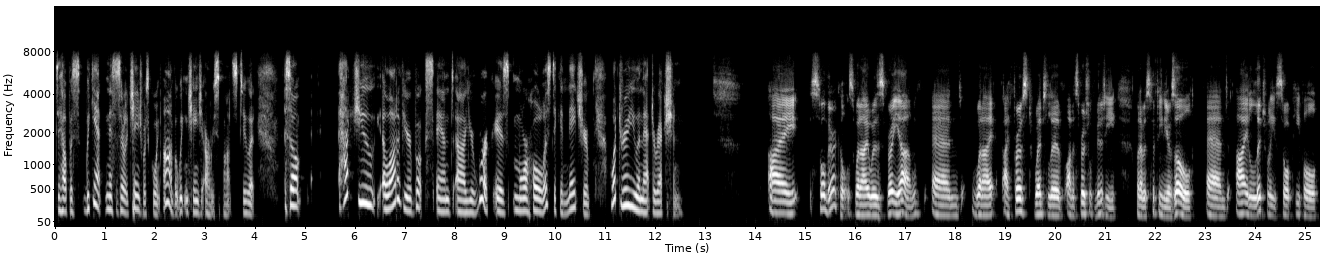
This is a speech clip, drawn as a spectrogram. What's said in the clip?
to help us. We can't necessarily change what's going on, but we can change our response to it. So, how did you a lot of your books and uh, your work is more holistic in nature what drew you in that direction i saw miracles when I was very young. And when I, I first went to live on a spiritual community when I was 15 years old, and I literally saw people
